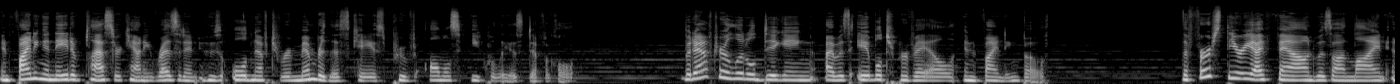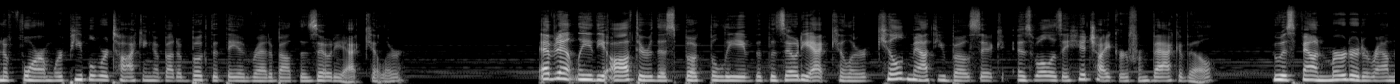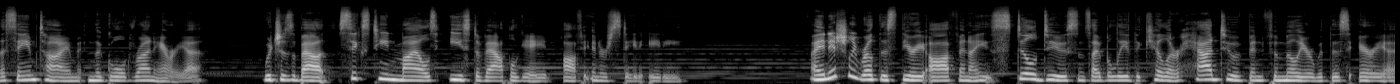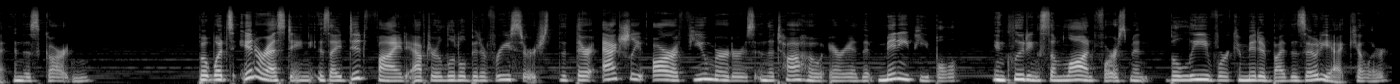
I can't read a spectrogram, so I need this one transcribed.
and finding a native Placer County resident who's old enough to remember this case proved almost equally as difficult. But after a little digging, I was able to prevail in finding both. The first theory I found was online in a forum where people were talking about a book that they had read about the Zodiac Killer. Evidently, the author of this book believed that the Zodiac Killer killed Matthew Bosick as well as a hitchhiker from Vacaville, who was found murdered around the same time in the Gold Run area, which is about 16 miles east of Applegate off Interstate 80. I initially wrote this theory off, and I still do since I believe the killer had to have been familiar with this area and this garden. But what's interesting is I did find, after a little bit of research, that there actually are a few murders in the Tahoe area that many people, including some law enforcement, believe were committed by the Zodiac killer.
